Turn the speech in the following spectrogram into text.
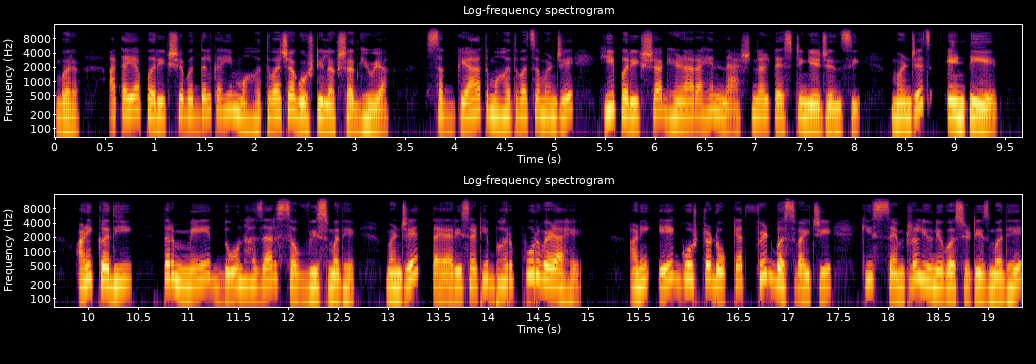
बरं आता या परीक्षेबद्दल काही महत्त्वाच्या गोष्टी लक्षात घेऊया. सगळ्यात महत्वाचं म्हणजे ही परीक्षा घेणार आहे नॅशनल टेस्टिंग एजन्सी म्हणजेच एनटीए आणि कधी? तर मे दोन हजार सव्वीसमध्ये म्हणजे तयारीसाठी भरपूर वेळ आहे. आणि एक गोष्ट डोक्यात फिट बसवायची की सेंट्रल युनिव्हर्सिटीजमध्ये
